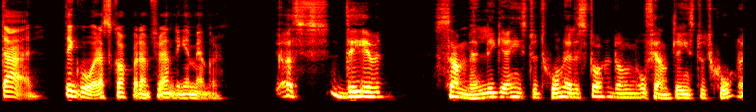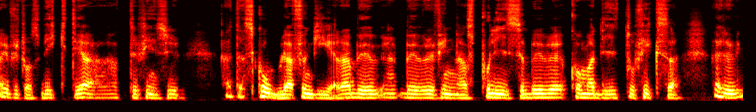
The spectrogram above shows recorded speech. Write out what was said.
där det går att skapa den förändringen menar du? det är samhälleliga institutioner, eller de offentliga institutionerna är förstås viktiga. Att det finns ju, att en skola fungerar behöver, behöver det finnas, poliser behöver komma dit och fixa, eller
